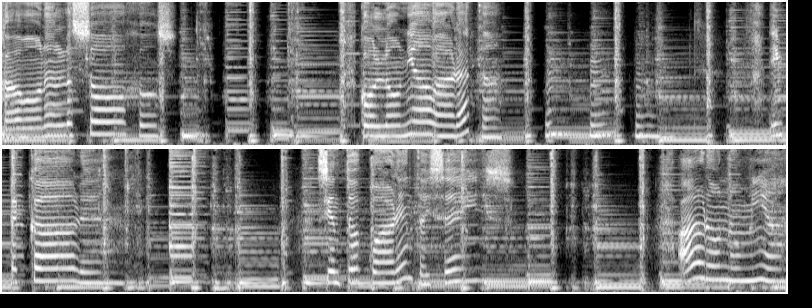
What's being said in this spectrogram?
Jabón en los ojos, colonia barata, Mm, mm, mm. Impecable. 146 Agronomía.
